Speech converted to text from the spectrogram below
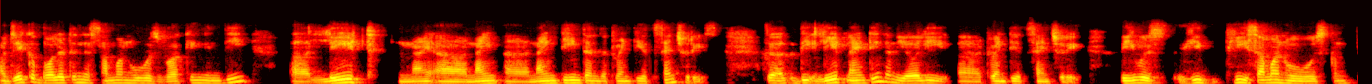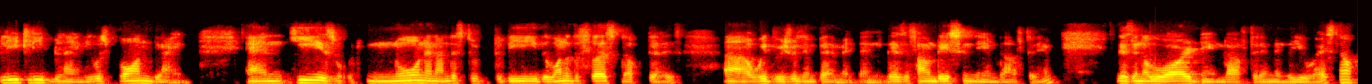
Now, Jacob Bolotin is someone who was working in the uh, late ni- uh, nine, uh, 19th and the 20th centuries, the, the late 19th and the early 20th uh, century. He was he he's someone who was completely blind. He was born blind, and he is known and understood to be the one of the first doctors uh, with visual impairment. And there's a foundation named after him. There's an award named after him in the US. Now,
